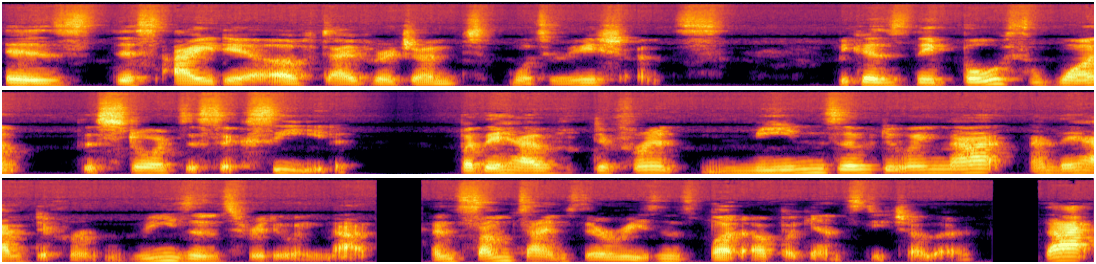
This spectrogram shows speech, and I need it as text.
is this idea of divergent motivations. Because they both want the store to succeed, but they have different means of doing that and they have different reasons for doing that. And sometimes their reasons butt up against each other. That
